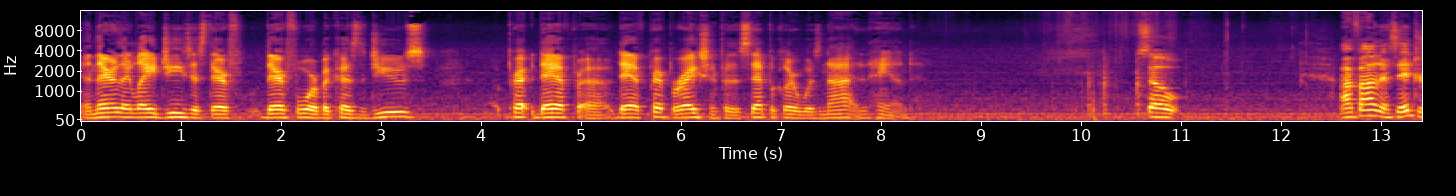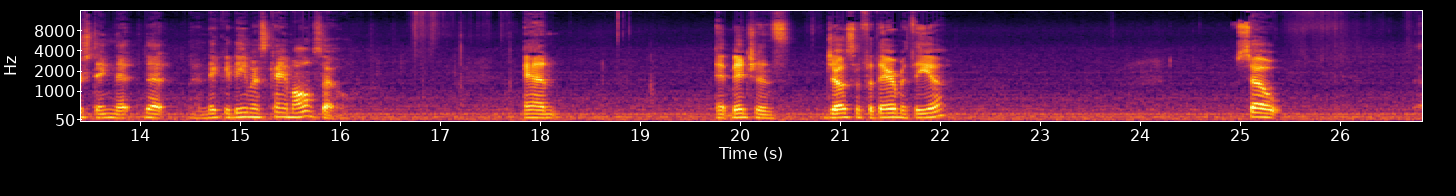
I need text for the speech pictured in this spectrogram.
And there they laid Jesus there, therefore, because the Jews' day of uh, day of preparation for the sepulchre was nigh at hand. So I find it's interesting that, that Nicodemus came also. And it mentions Joseph of Arimathea. So uh,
